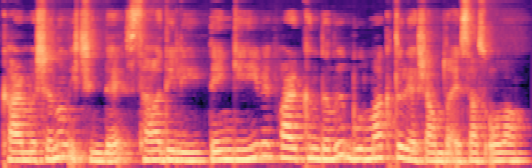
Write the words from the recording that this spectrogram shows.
Karmaşanın içinde sadeliği, dengeyi ve farkındalığı bulmaktır yaşamda esas olan.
